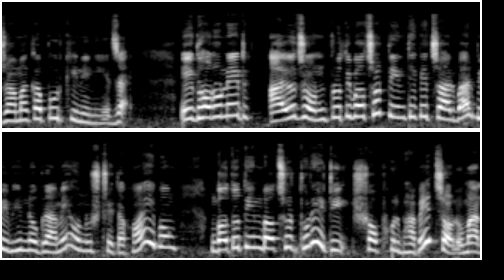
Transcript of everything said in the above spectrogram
জামা কাপড় কিনে নিয়ে যায়। এই ধরনের আয়োজন প্রতি বছর তিন থেকে চারবার বিভিন্ন গ্রামে অনুষ্ঠিত হয় এবং গত তিন বছর ধরে এটি সফলভাবে চলমান।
